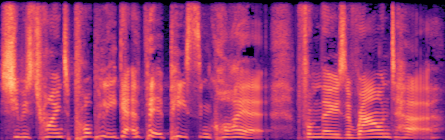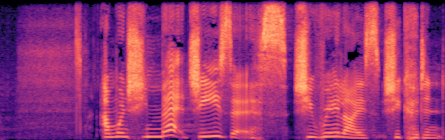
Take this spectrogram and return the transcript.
She was trying to probably get a bit of peace and quiet from those around her. And when she met Jesus, she realized she couldn't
